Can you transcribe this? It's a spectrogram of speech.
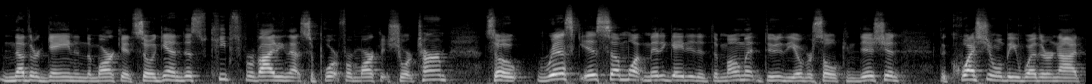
another gain in the market. So again, this keeps providing that support for market short term. So risk is somewhat mitigated at the moment due to the oversold condition. The question will be whether or not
